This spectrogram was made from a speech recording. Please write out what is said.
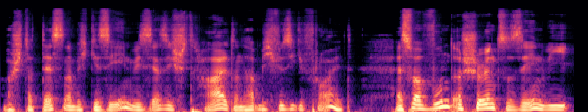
Aber stattdessen habe ich gesehen, wie sehr sie strahlt und habe mich für sie gefreut. Es war wunderschön zu sehen, wie,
